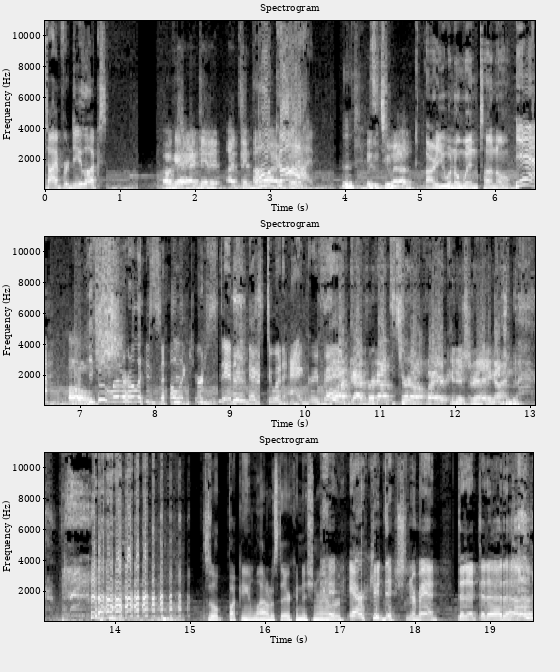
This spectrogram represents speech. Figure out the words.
Time for D-LUCKS. Okay, I did it. I did the Oh live God! thing. Mm. Is it too loud? Are you in a wind tunnel? Yeah. Oh, You sh- literally sound like you're standing next to an angry fan. fuck! I forgot to turn off my air conditioner. Hang on. It's the fucking loudest air conditioner ever. Air conditioner man. Da-da-da-da-da.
